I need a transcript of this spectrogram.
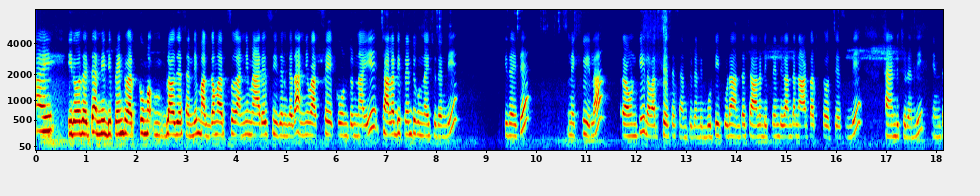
హాయ్. ఈ అయితే అన్ని డిఫరెంట్ వర్క్ బ్లౌజెస్ అండి. మగ్గం వర్క్స్ అన్ని మ్యారేజ్ సీజన్ కదా అన్ని వర్క్స్ ఎక్కువ ఉంటున్నాయి. చాలా డిఫరెంట్గా ఉన్నాయి చూడండి. ఇదైతే నెక్ ఇలా రౌండ్కి ఇలా వర్క్ చేసేసాం చూడండి. బూటీ కూడా అంతా చాలా డిఫరెంట్గా అంతా నాట్ వర్క్తో వచ్చేసింది. హ్యాండ్ చూడండి ఎంత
